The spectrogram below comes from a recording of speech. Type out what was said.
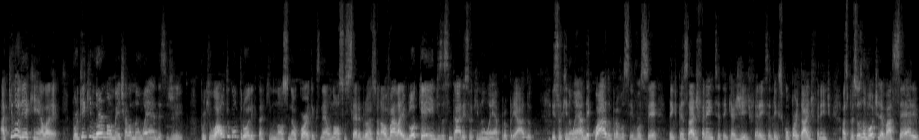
Aquilo ali é quem ela é. Por que, que normalmente ela não é desse jeito? Porque o autocontrole que está aqui no nosso neocórtex, né, o nosso cérebro racional, vai lá e bloqueia e diz assim, cara, isso aqui não é apropriado. Isso aqui não é adequado para você. Você tem que pensar diferente, você tem que agir diferente, você tem que se comportar diferente. As pessoas não vão te levar a sério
